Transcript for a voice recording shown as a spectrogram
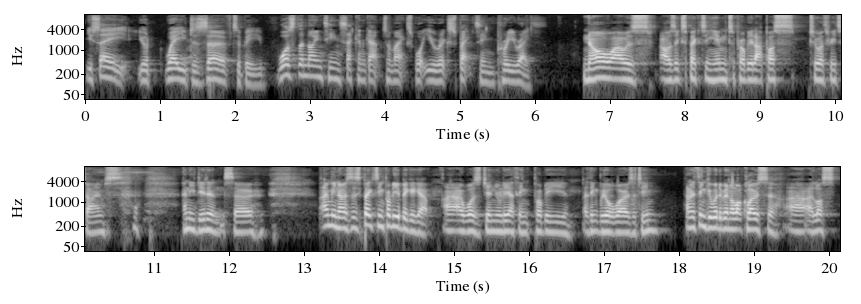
You say you're where you deserve to be. Was the 19 second gap to Max what you were expecting pre race? No, I was I was expecting him to probably lap us two or three times, and he didn't. So, I mean, I was expecting probably a bigger gap. I, I, was genuinely, I think, probably, I think we all were as a team, and I think it would have been a lot closer. Uh, I lost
